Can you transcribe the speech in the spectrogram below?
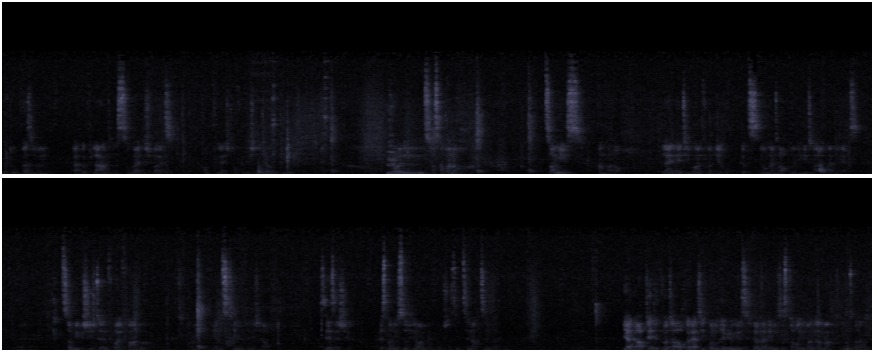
eine Druckversion da geplant ist, soweit ich weiß. Kommt vielleicht hoffentlich noch irgendwie. Und was haben wir noch? Zombies haben wir noch. Line 81 von Nero. Gibt es im Moment auch nur digital auf Animex. Zombie-Geschichte in Vollfarbe. Und ihren Stil finde ich auch sehr, sehr schick. Ist noch nicht so viel online, ich, 17, 18 Seiten. Ja, geupdatet wird er auch relativ unregelmäßig, wenn man eben diese Story-Manga macht und ähm,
